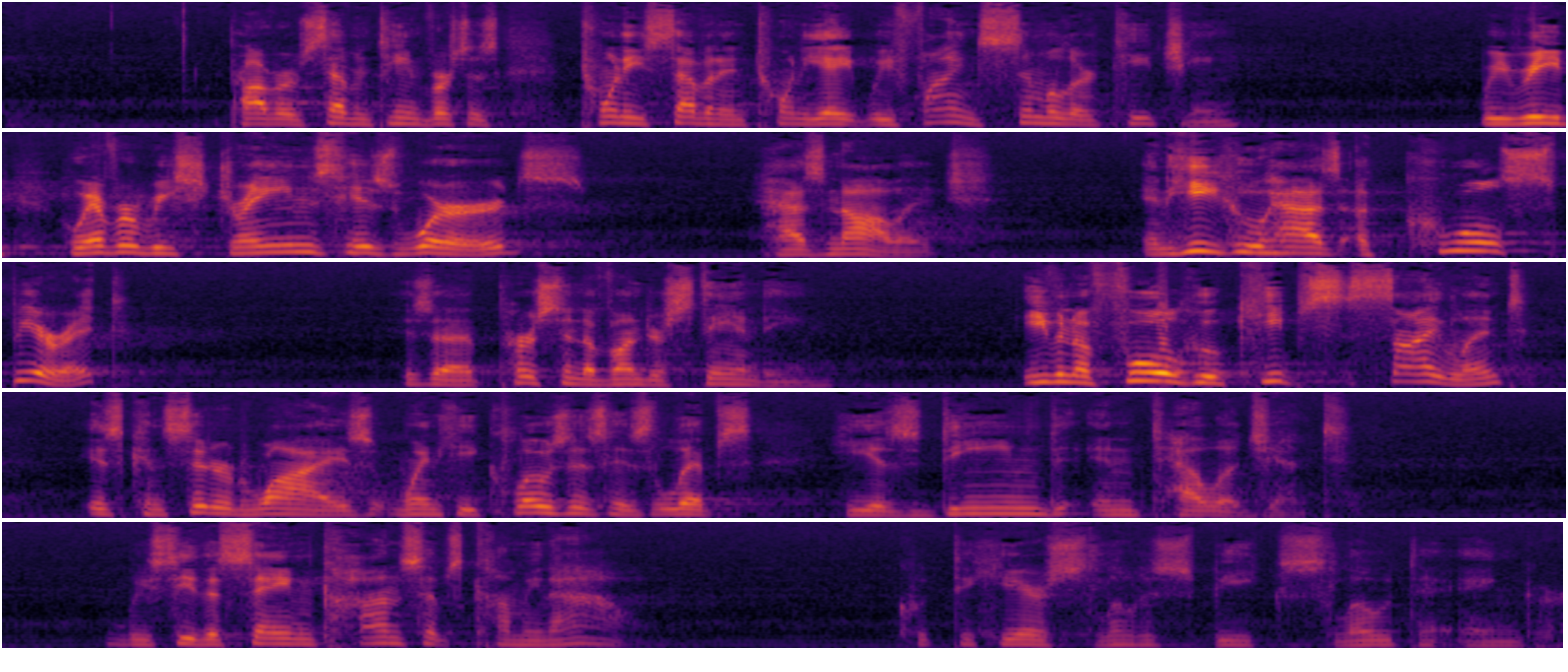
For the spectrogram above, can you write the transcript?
Proverbs 17, verses 27 and 28, we find similar teaching. We read, Whoever restrains his words has knowledge, and he who has a cool spirit is a person of understanding. Even a fool who keeps silent is considered wise when he closes his lips he is deemed intelligent. We see the same concepts coming out quick to hear, slow to speak, slow to anger.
